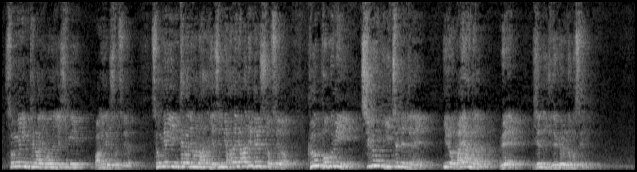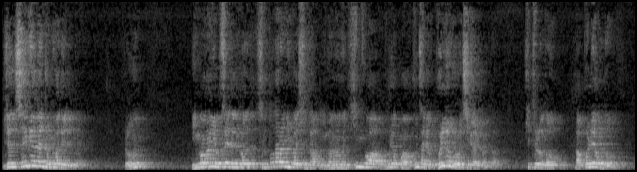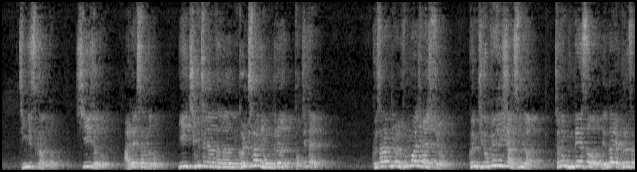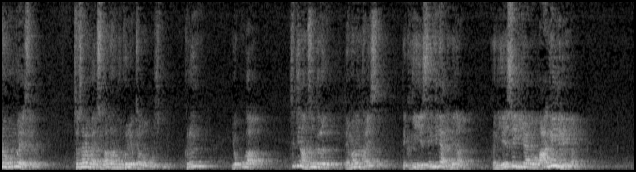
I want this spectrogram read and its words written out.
성령 잉태가 아니면 예수님이 왕이 될 수 없어요. 성령이 잉태가 되면 예수님이 하나님의 아들이 될 수가 없어요. 그 복음이 지금 2000년 전에 일어나야 한다는 거예요. 왜? 이제는 유대교를 넘었어요. 이제는 세계화된 종교가 되어야 되는 거예요. 여러분, 인간왕이 없어야 되는 것은 또 다른 이유가 있습니다. 인간왕은 힘과 무력과 군사력, 권력으로 지배하려고 합니다. 히틀러도, 나폴레옹도, 징기스칸도, 시저도, 알렉산더도, 이 지구촌에 나타나는 걸출한 영웅들은 독재자예요. 그 사람들을 흠모하지 마십시오. 그건 기독교적이지 않습니다. 저는 군대에서 옛날에 그런 사람 흠모했어요. 저 사람 같이 나도 한번 권력 잡아보고 싶습니다. 그런 욕구가 특히 남성들은 웬만하면 다 있어요. 근데 그게 예수의 길이 아닙니다. 그건 예수의 길이 아니고 마귀의 길입니다.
